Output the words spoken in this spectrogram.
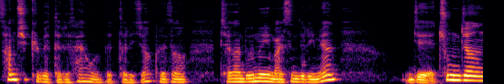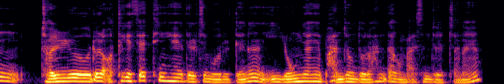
30Q 배터리 사용한 배터리죠. 그래서 제가 누누이 말씀드리면 이제 충전 전류를 어떻게 세팅해야 될지 모를 때는 이 용량의 반 정도로 한다고 말씀드렸잖아요.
